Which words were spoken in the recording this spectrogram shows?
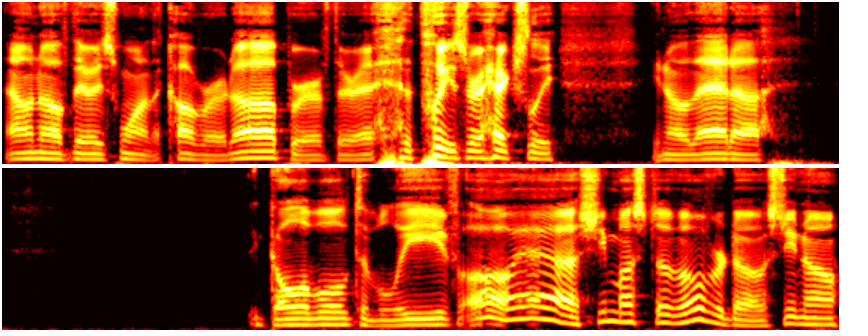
I don't know if they just wanted to cover it up or if they're the police were actually, you know, that uh gullible to believe, oh yeah, she must have overdosed, you know.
